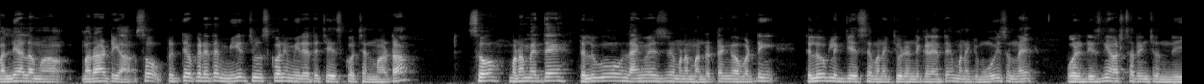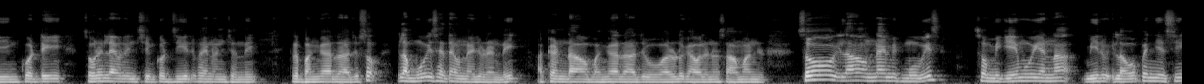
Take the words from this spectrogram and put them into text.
మలయాళమా మరాఠియా సో ప్రతి ఒక్కరైతే మీరు చూసుకొని మీరైతే చేసుకోవచ్చు అనమాట సో మనమైతే తెలుగు లాంగ్వేజ్ మనం అండటం కాబట్టి తెలుగు క్లిక్ చేస్తే మనకి చూడండి ఇక్కడైతే మనకి మూవీస్ ఉన్నాయి. ఒకటి డిజ్నీ హాట్స్టార్ నుంచి ఉంది ఇంకోటి సోనీ లైవ్ నుంచి ఇంకోటి జీ ఫైవ్ నుంచి ఉంది ఇక్కడ బంగారు రాజు. సో ఇలా మూవీస్ అయితే ఉన్నాయి చూడండి. అఖండ బంగారు రాజు వరుడు కావాలను సామాన్యుడు. సో ఇలా ఉన్నాయి మీకు మూవీస్. సో మీకు ఏ మూవీ అన్నా మీరు ఇలా ఓపెన్ చేసి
